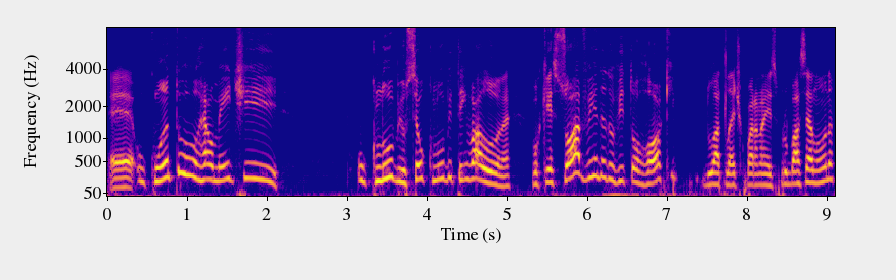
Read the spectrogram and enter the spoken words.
é, o quanto realmente o clube, o seu clube tem valor, né? Porque só a venda do Vitor Roque do Atlético Paranaense para o Barcelona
